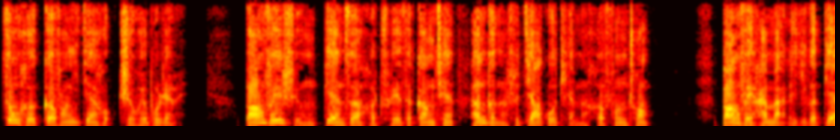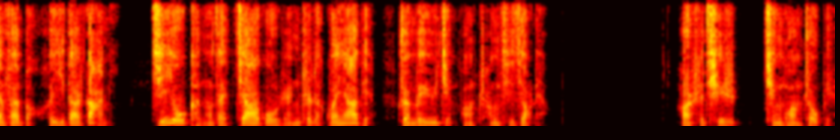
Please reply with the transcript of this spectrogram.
综合各方意见后，指挥部认为，绑匪使用电钻和锤子、钢钎，很可能是加固铁门和封窗。绑匪还买了一个电饭煲和一袋大米，极有可能在加固人质的关押点，准备与警方长期较量。二十七日，情况骤变，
